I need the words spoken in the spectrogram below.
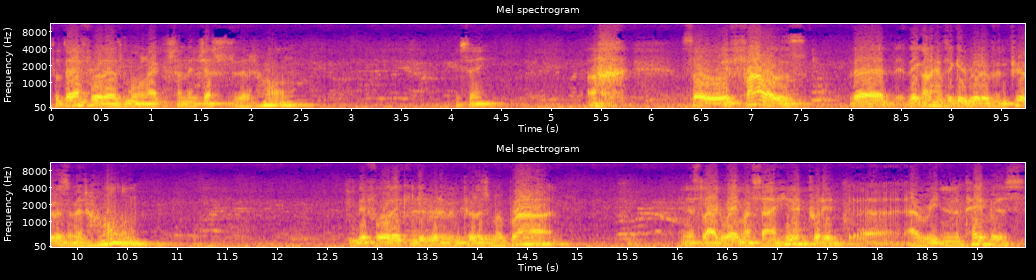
So therefore, there's more likely some injustice at home. You see. Uh, so it follows that they're going to have to get rid of imperialism at home before they can get rid of imperialism abroad. And it's like Ray Masai Hewitt put it, uh, I read in the papers,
